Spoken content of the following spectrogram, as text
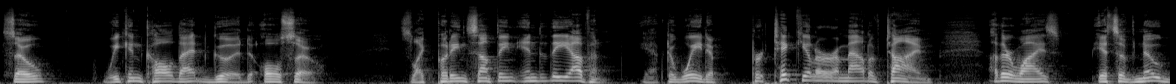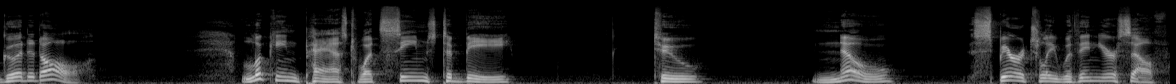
So we can call that good also. It's like putting something into the oven. You have to wait a particular amount of time. Otherwise, it's of no good at all. Looking past what seems to be to know spiritually within yourself,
